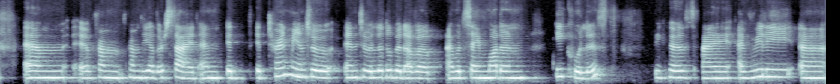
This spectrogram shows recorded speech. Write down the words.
um, uh, from from the other side and it it turned me into into a little bit of a i would say modern equalist because I I really uh,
